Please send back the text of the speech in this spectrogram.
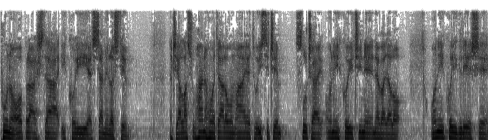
puno oprašta i koji je samilostiv. Znači Allah subhanahu wa ta'ala u ovom ajetu ističe slučaj onih koji čine nevaljalo oni koji griješe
